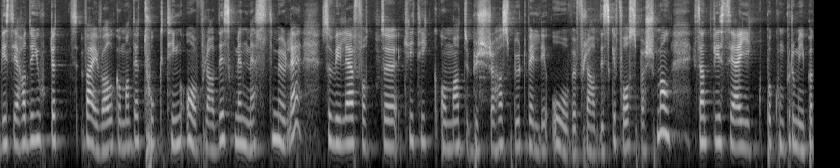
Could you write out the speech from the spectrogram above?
hvis jeg hadde gjort et veivalg om at jeg tok ting overfladisk, men mest mulig, så ville jeg fått uh, kritikk om at Bushra har spurt veldig overfladiske få spørsmål. Hvis jeg gikk på kompromiss på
